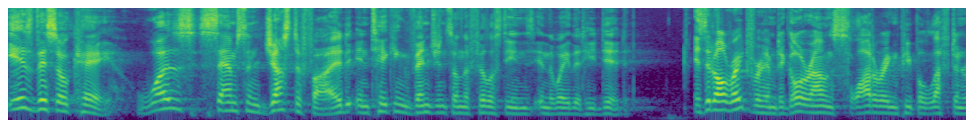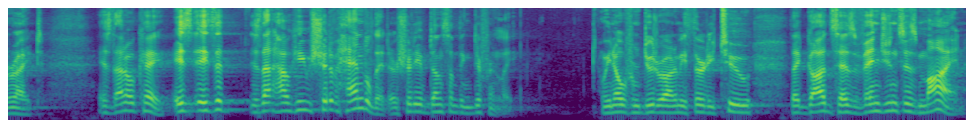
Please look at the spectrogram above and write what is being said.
Is this okay? Was Samson justified in taking vengeance on the Philistines in the way that he did? Is it all right for him to go around slaughtering people left and right? Is that okay? Is, is, it, is that how he should have handled it, or should he have done something differently? We know from Deuteronomy 32 that God says, Vengeance is mine.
